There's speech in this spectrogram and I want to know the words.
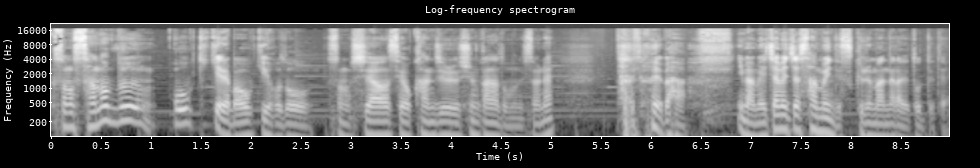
その差の分大きければ大きいほどその幸せを感じる瞬間だと思うんですよね。例えば今めちゃめちゃ寒いんです車の中で撮ってて。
